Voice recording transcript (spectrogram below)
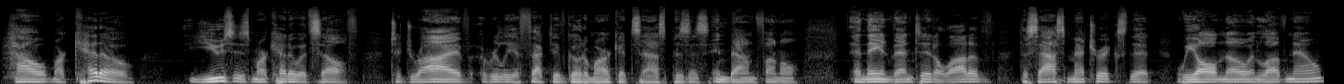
how Marketo uses Marketo itself to drive a really effective go to market SaaS business inbound funnel. And they invented a lot of the SaaS metrics that we all know and love now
